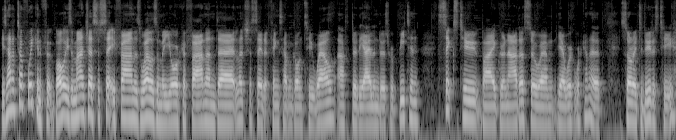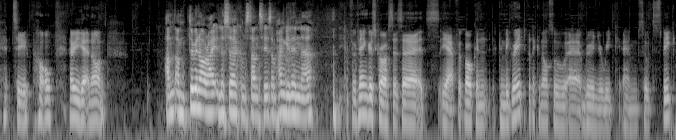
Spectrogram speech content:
he's had a tough week in football. He's a Manchester City fan as well as a Mallorca fan, and uh, let's just say that things haven't gone too well after the Islanders were beaten six two by Granada. So um, yeah, we're we're kind of sorry to do this to you, to you, Paul. How are you getting on? I'm I'm doing all right in the circumstances. I'm hanging in there. Fingers crossed. It's uh, it's yeah. Football can can be great, but it can also uh, ruin your week, um, so to speak.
